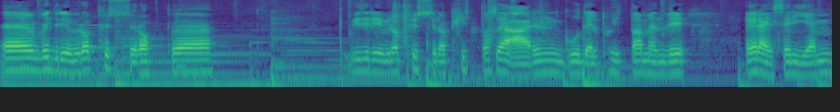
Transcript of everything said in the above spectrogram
Eh, vi driver og pusser opp eh, Vi driver og pusser opp hytta, så jeg er en god del på hytta, men vi reiser hjem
